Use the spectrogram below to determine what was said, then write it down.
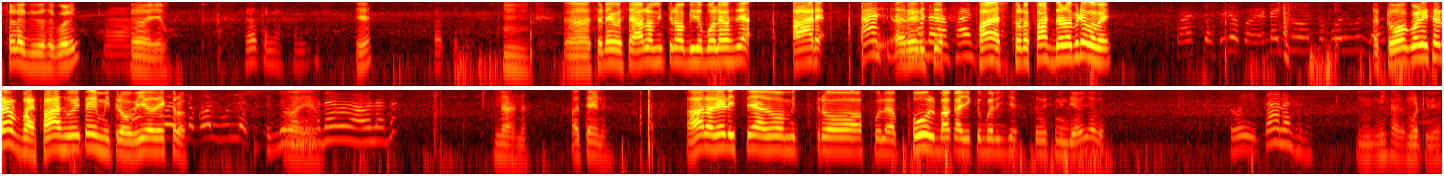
ચડાવી દીધો છે ગોળી. હા. એમ. હે? હમ. અ, છે હાલો મિત્રો બીજો બોલાવ્યો છે. આ રે રેડી છે. ફાસ્ટ થોડોક ફાસ્ટ દડો પીડ્યો કે ભાઈ? તો પીડો પણ અડાઈ ગયો હોત તો ગોળી ચડાવ ભાઈ ફાસ્ટ હોય તોય મિત્રો વિયો દેખરો. ના ના. અત્યારે. હાલો રેડી છે. જો મિત્રો ફૂલ ફૂલ બાકાજી કે બોલી છે. સુમિત મિંદી આવી જાવ નિહાળ મોટી ને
